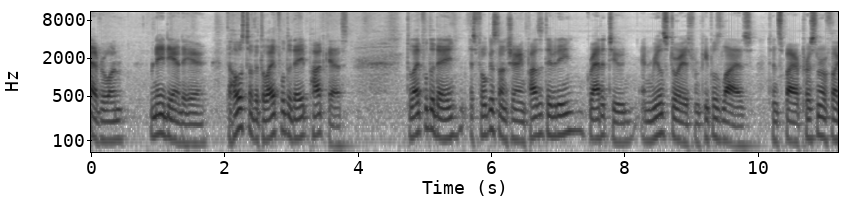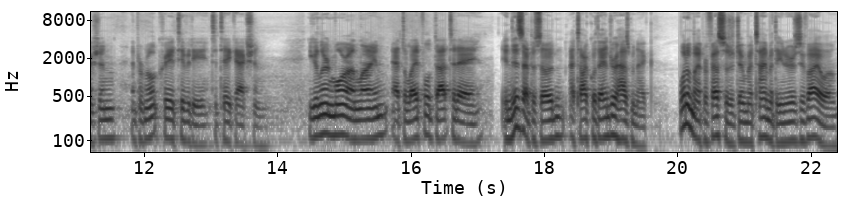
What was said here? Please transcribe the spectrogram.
everyone. Renee Deanda here, the host of the Delightful Today podcast. Delightful Today is focused on sharing positivity, gratitude, and real stories from people's lives to inspire personal reflection and promote creativity to take action. You can learn more online at delightful.today. In this episode, I talk with Andrew Hosmanek, one of my professors during my time at the University of Iowa.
